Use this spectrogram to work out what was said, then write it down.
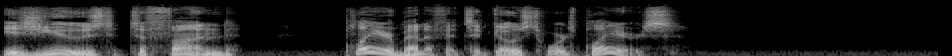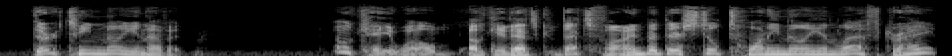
is used to fund player benefits. It goes towards players. 13 million of it. Okay, well, okay, that's that's fine, but there's still 20 million left, right?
